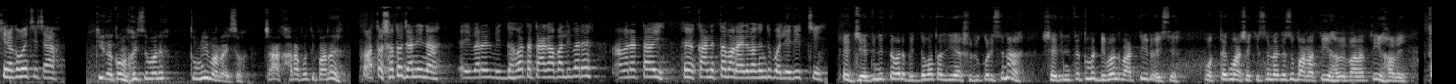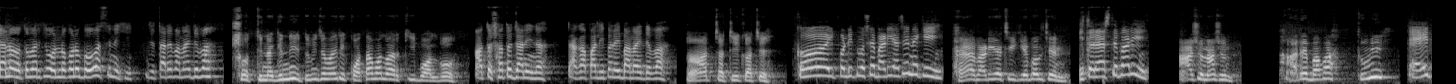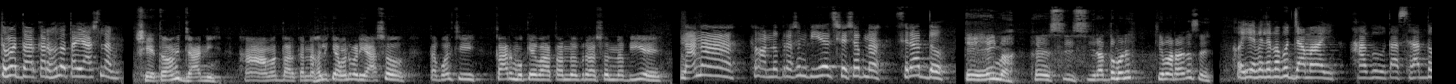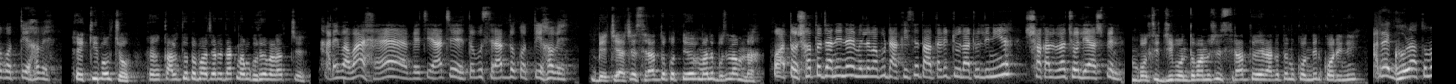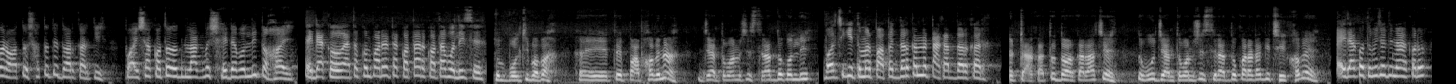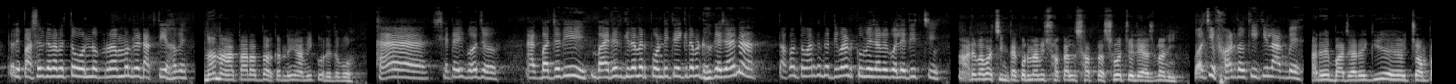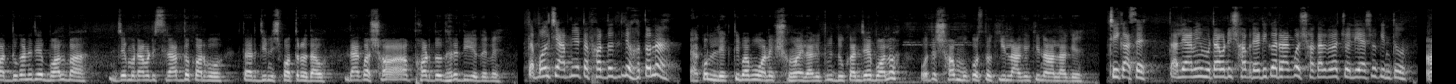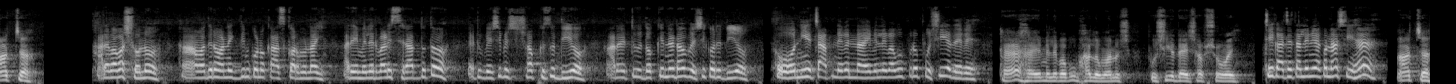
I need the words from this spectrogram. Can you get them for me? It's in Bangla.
কীরকম হয়েছে চা? কীরকম হয়েছে মানে? তুমি বানাইছো। চা খারাপ হতে পারে? অত শত জানি না। এইবারের বৃদ্ধ ভাতা টাকা পালিবারে আমার একটা ওই হ্যাঁ, কানেরটা বানাই দেবা কিন্তু বলিয়ে দিচ্ছি। যেদিনই তোমার বিদ্যমাতা দিয়া শুরু করেছে না সেদিনই তো তোমার ডিমান্ড বাড়তেই রয়েছে প্রত্যেক মাসে কিছু না কিছু বানাতেই হবে বানাতেই হবে। কেন? তোমার কি অন্য কোনো বউ আছে নাকি যে তারে বানাই দেবা? সত্যি না গিন্নি তুমি যে মাইরি কথা বলো আর কি বলব? অত শত জানি না। টাকা পালিবারে বানাই দেবা। আচ্ছা ঠিক আছে। কই পণ্ডিত মশাই বাড়ি আছে নাকি? হ্যাঁ বাড়ি আছি কে বলছেন? ভিতরে আসতে পারি? আসুন আসুন। আরে বাবা তুমি? এই তোমার দরকার হলো তাই আসলাম। সে তো আমি জানি। হ্যাঁ আমার দরকার না হলে কি আমার বাড়ি আসো? তা বলছি কার মুখে বা অন্নপ্রাশন না বিয়ে? না না অন্নপ্রাশন বিয়ে সেসব না শ্রাদ্ধ। এই মা হ্যাঁ শ্রাদ্ধ মানে? কে মারা গেছে? ওই এমএলএ বাবুর জামাই হাগু তার শ্রাদ্ধ করতে হবে। এ কি বলছো? হ্যাঁ কালকে তো বাজারে দেখলাম ঘুরে বেড়াচ্ছে। আরে বাবা হ্যাঁ বেঁচে আছে তবু শ্রাদ্ধ করতে হবে। বেঁচে আছে শ্রাদ্ধ করতে হবে মানে বুঝলাম না। অত শত জানি না এমএলএ বাবু ডাকিছে তাড়াতাড়ি টুলাটুলি নিয়ে সকালবেলা চলে আসবেন। বলছি জীবন্ত মানুষের শ্রাদ্ধ এর আগে তো আমি কোনদিন করিনি। আরে ঘোড়া তোমার অত শততে দরকার কি? পয়সা কত লাগবে সেটা বললি তো হয়। এই দেখো এতক্ষণ পরে একটা কথার কথা বলিছে। তো বলছি বাবা হ্যাঁ, এতে পাপ হবে না? জ্যান্ত মানুষের শ্রাদ্ধ করলি? বলছি কি তোমার পাপের দরকার না টাকার দরকার? টাকা তো দরকার আছে তবু জ্যান্ত মানুষের শ্রাদ্ধ করাটা কি ঠিক হবে? এই দেখো তুমি যদি না করো তাহলে পাশের গ্রামে তো অন্য ব্রাহ্মণরে ডাকতে হবে। না না তার আর দরকার নেই আমি করে দেবো। হ্যাঁ সেটাই বোঝো। একবার যদি বাইরের গ্রামের পণ্ডিত এই গ্রামে ঢুকে যায় না তখন তোমার কিন্তু ডিমান্ড কমে যাবে বলে দিচ্ছি। আরে বাবা চিন্তা করুন আমি সকাল সাতটার সময় চলে আসবানি। বলছি ফর্দ কি কি লাগবে? আরে বাজারে গিয়ে ওই চম্পার দোকানে যে বলবা যে মোটামুটি শ্রাদ্ধ করব তার জিনিসপত্র দাও। দেখবা সব ফর্দ ধরে দিয়ে দেবে। তা বলছি আপনি একটা ফর্দ দিলে হতো না? এখন লিখতে বাবু অনেক সময় লাগে তুমি দোকান যেয়ে বলো ওদের সব মুখস্থ কি লাগে কি না লাগে। ঠিক আছে তাহলে আমি মোটামুটি সব রেডি করে রাখব সকালবেলা চলে আসো কিন্তু। আচ্ছা। আরে বাবা শোনো। আমাদের অনেকদিন কোনো কাজকর্ম নাই। আর এমএলের বাড়ি শ্রাদ্ধ তো। একটু বেশি বেশি সবকিছু দিও। আর একটু দক্ষিণেটাও বেশি করে দিও। ও নিয়ে চাপ নেবেন না এমএলএ বাবু পুরো পুষিয়ে দেবে। হ্যাঁ হ্যাঁ এমএলএ বাবু ভালো মানুষ পুষিয়ে দেয় সব সময় ঠিক আছে তাহলে আমি এখন আসি হ্যাঁ? আচ্ছা।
